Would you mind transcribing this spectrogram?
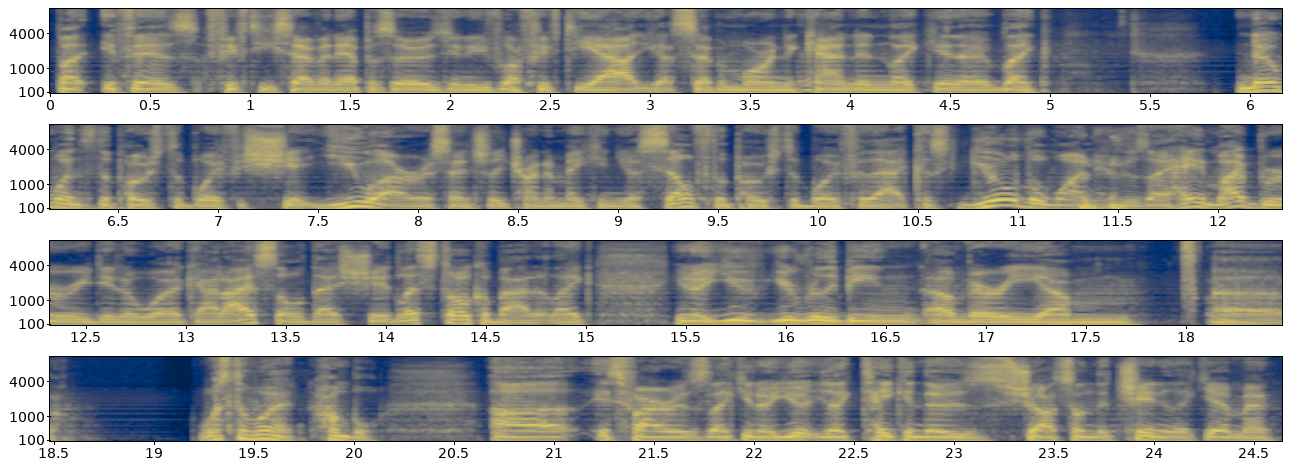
but if there's 57 episodes, you know, you've got 50 out, you got seven more in the canon, like you know, like no one's the poster boy for shit. You are essentially trying to making yourself the poster boy for that because you're the one who's like, "Hey, my brewery didn't work out. I sold that shit. Let's talk about it." Like, you know, you you're really being uh, very um uh, what's the word? Humble. Uh, as far as like you know, you're, you're like taking those shots on the chin. You're like, yeah, man,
